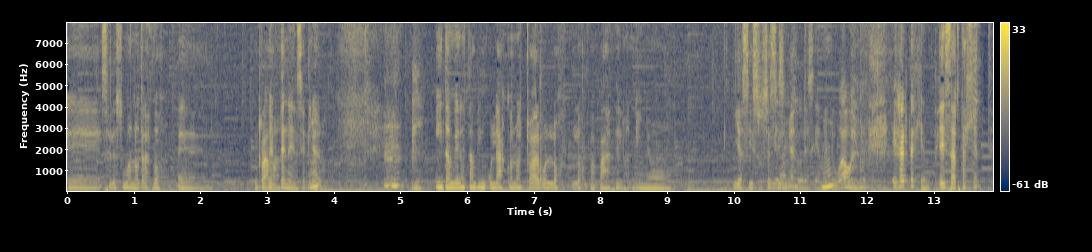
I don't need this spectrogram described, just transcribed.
eh, se le suman otras dos eh, ramas. Pertenencia, ¿Mm? claro. Y también están vinculadas con nuestro árbol los, los papás de los niños y así Y así sucesivamente. sucesivamente. ¿Mm? Wow, es harta gente. Es harta gente.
